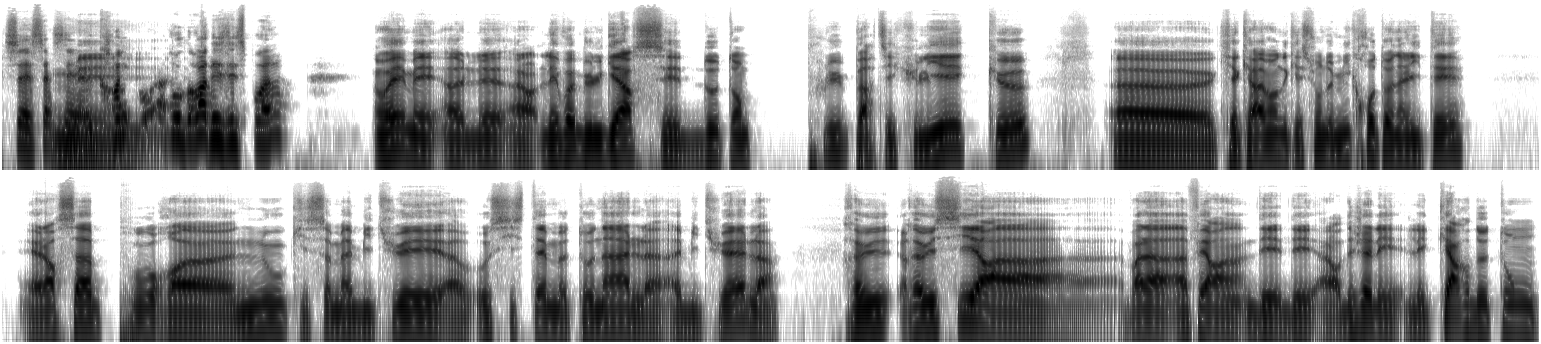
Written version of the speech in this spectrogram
ça, c'est un grand, au grand désespoir. Oui, mais alors, les voix bulgares, c'est d'autant plus particulier que qu'il y a carrément des questions de microtonalité. Et alors ça, pour nous qui sommes habitués au système tonal habituel, réussir à, voilà, à faire un, des, des, Alors déjà, les, les quarts de ton,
